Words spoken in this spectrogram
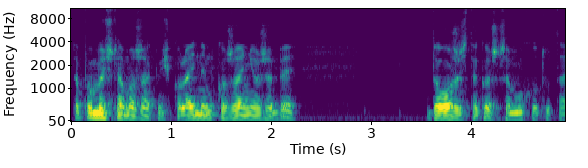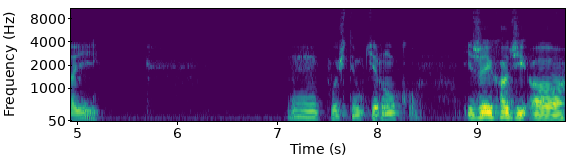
to pomyślę może o jakimś kolejnym korzeniu, żeby dołożyć tego jeszcze muchu tutaj i y, pójść w tym kierunku. Jeżeli chodzi o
